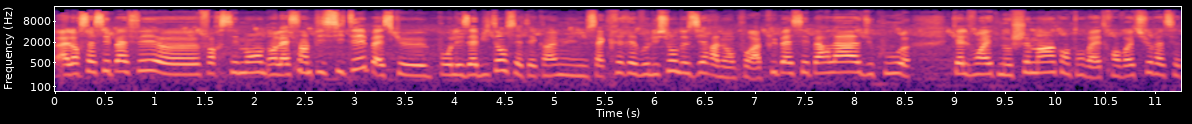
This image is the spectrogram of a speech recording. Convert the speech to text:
Alors ça s'est pas fait euh, forcément dans la simplicité parce que pour les habitants c'était quand même une sacrée révolution de se dire ah mais on pourra plus passer par là, du coup euh, quels vont être nos chemins quand on va être en voiture, etc.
